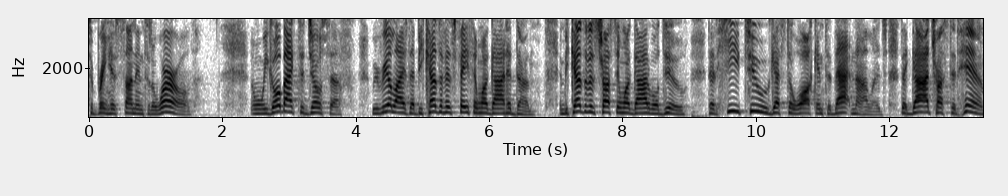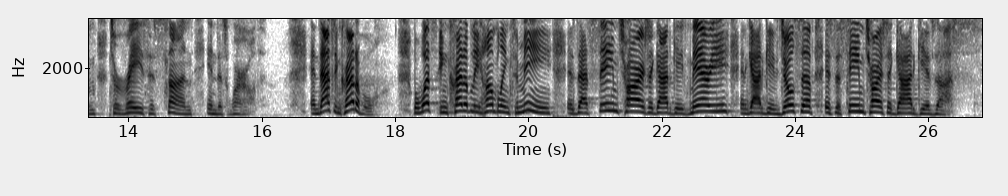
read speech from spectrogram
to bring his son into the world. And when we go back to Joseph, we realize that because of his faith in what God had done, and because of his trust in what God will do, that he too gets to walk into that knowledge that God trusted him to raise his son in this world. And that's incredible. But what's incredibly humbling to me is that same charge that God gave Mary and God gave Joseph is the same charge that God gives us.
